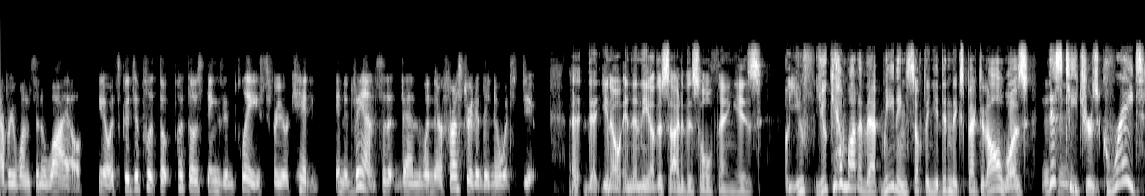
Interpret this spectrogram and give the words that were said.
every once in a while. You know it's good to put the, put those things in place for your kid in advance so that then when they're frustrated they know what to do uh, that you know and then the other side of this whole thing is you you come out of that meeting something you didn't expect at all was mm-hmm. this teacher's great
